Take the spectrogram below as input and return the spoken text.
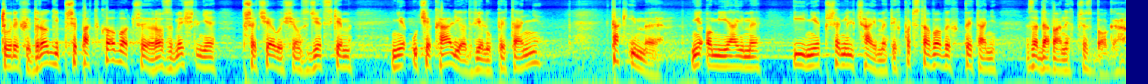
których drogi przypadkowo czy rozmyślnie przecięły się z dzieckiem, nie uciekali od wielu pytań, tak i my nie omijajmy i nie przemilczajmy tych podstawowych pytań zadawanych przez Boga.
